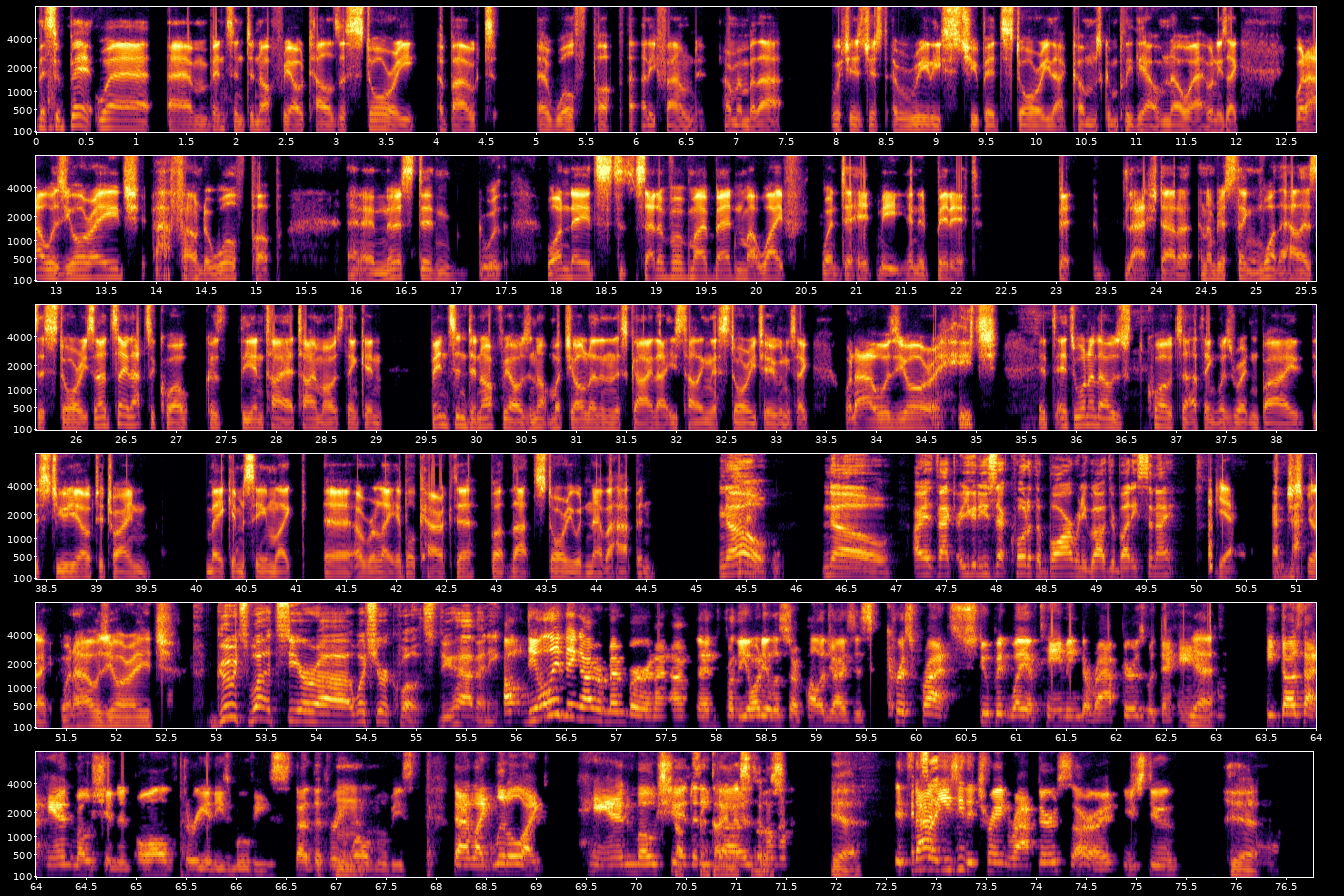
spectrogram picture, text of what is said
There's a bit where um, Vincent D'Onofrio tells a story about a wolf pup that he found. I remember that, which is just a really stupid story that comes completely out of nowhere. When he's like, "When I was your age, I found a wolf pup, and it. And was- one day it s- sat above my bed, and my wife went to hit me, and it bit it, bit lashed at it. And I'm just thinking, what the hell is this story? So I'd say that's a quote because the entire time I was thinking. Vincent D'Onofrio is not much older than this guy that he's telling this story to, and he's like, "When I was your age," it's it's one of those quotes that I think was written by the studio to try and make him seem like a relatable character, but that story would never happen. No, no. All right, in fact, are you going to use that quote at the bar when you go out with your buddies tonight? Yeah, It'd just be like, "When I was your age." Goots, what's your uh, what's your quotes? Do you have any? Oh, the only thing I remember, and I, I, and for the audio listener, I apologize, is Chris Pratt's stupid way of taming the raptors with the hand. Yeah. He does that hand motion in all three of these movies, the, the three Hmm. world movies. That like little like hand motion Stops that he does. And I'm dinosaurs. like, Yeah, it's, It's not like- easy to train raptors. All right, you just do. yeah.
